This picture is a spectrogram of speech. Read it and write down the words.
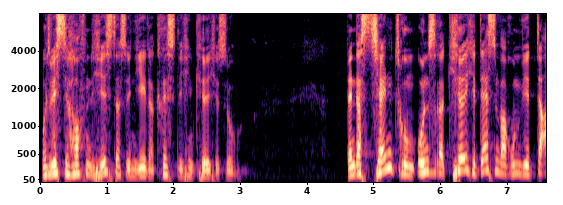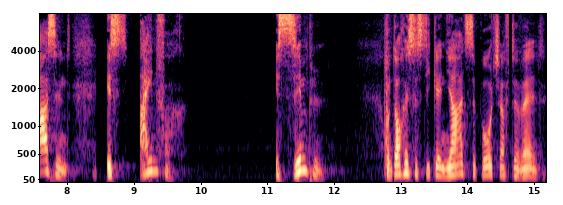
Und wisst ihr, hoffentlich ist das in jeder christlichen Kirche so. Denn das Zentrum unserer Kirche, dessen, warum wir da sind, ist einfach, ist simpel. Und doch ist es die genialste Botschaft der Welt.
